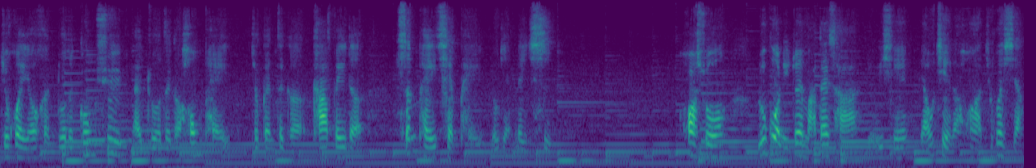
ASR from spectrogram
就会有很多的工序来做这个烘焙，就跟这个咖啡的深焙浅焙有点类似。话说。如果你对马黛茶有一些了解的话，就会想，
